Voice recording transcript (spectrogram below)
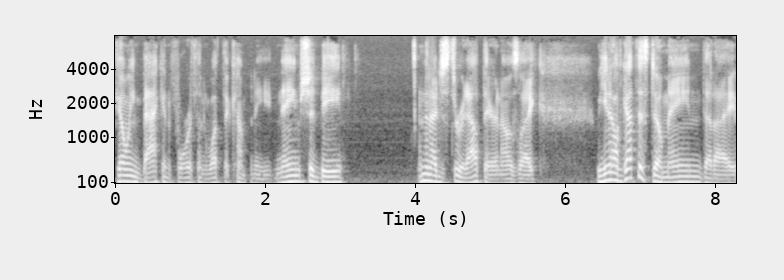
going back and forth on what the company name should be and then I just threw it out there and I was like, well, you know, I've got this domain that I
